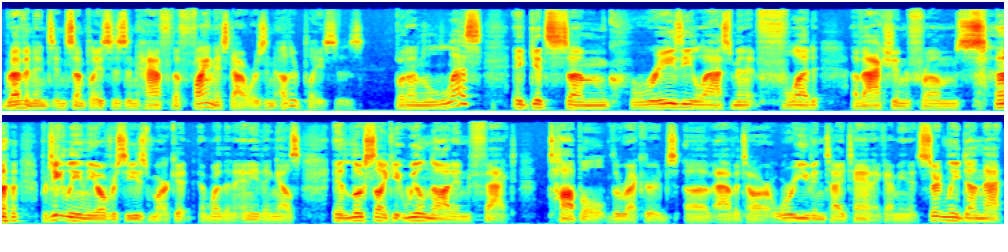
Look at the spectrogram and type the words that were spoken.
Revenant in some places, and half the finest hours in other places. But unless it gets some crazy last minute flood of action from, particularly in the overseas market and more than anything else, it looks like it will not, in fact, topple the records of Avatar or even Titanic. I mean, it's certainly done that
